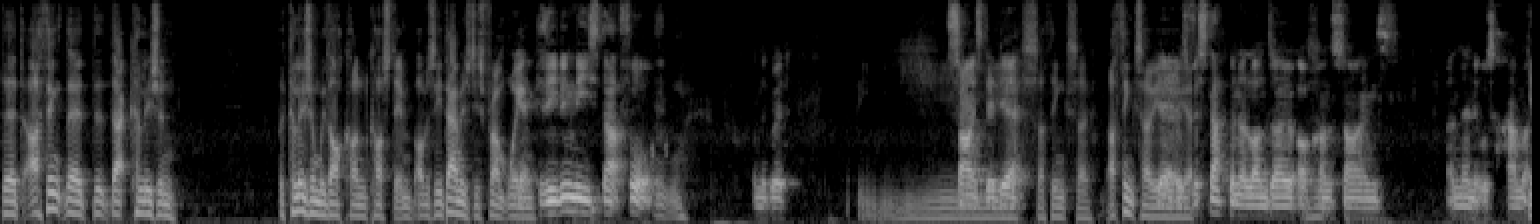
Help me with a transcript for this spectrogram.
That I think that that that collision, the collision with Ocon cost him. Obviously, he damaged his front Yeah, wing. because he didn't he start fourth. on the grid. Sainz did, yeah. Yes, I think so. I think so. Yeah, Yeah, it was yeah. Verstappen, Alonso, Ocon, Sainz, and then it was Hamilton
